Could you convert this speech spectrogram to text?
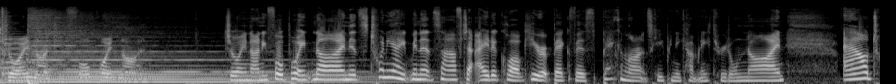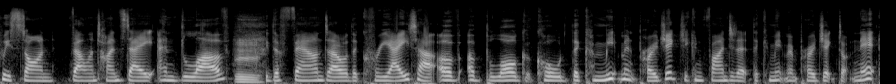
Joy 94.9. Joy 94.9. It's 28 minutes after 8 o'clock here at Bekfast. Beck and Lawrence keeping you company through till 9. Our twist on Valentine's Day and love, mm. the founder or the creator of a blog called The Commitment Project. You can find it at thecommitmentproject.net.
